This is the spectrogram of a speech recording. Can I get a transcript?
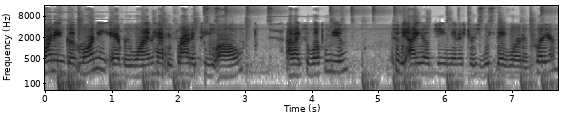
Morning, good morning, everyone. Happy Friday to you all. I'd like to welcome you to the ILG Ministries weekday word and prayer.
